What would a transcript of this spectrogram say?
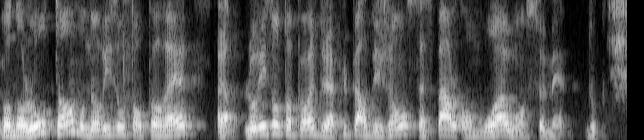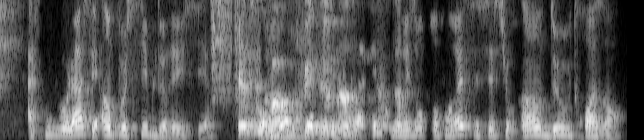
Pendant longtemps, mon horizon temporel, alors l'horizon temporel de la plupart des gens, ça se parle en mois ou en semaines. Donc à ce niveau-là, c'est impossible de réussir. Qu'est-ce qu'on va bouffer demain? Mon horizon temporel, c'est sur un, deux ou trois ans.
